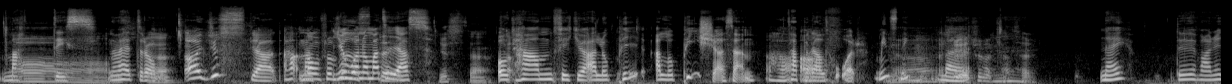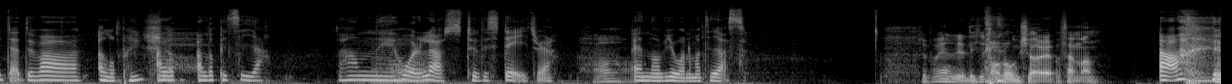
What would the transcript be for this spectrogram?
Mattis. Ah, vad heter de? Ja just ja. Han, någon från Johan och. Mattias. Just det. Och han fick ju alope alopecia sen. Aha, Tappade ja. allt hår. Minns ni? Ja, jag, tror, Nej. jag tror det var cancer. Nej, det var det inte. Det var Alopecia. alo alopecia. Så han är hårlös to this day tror jag. Ah, En av Johan och Mattias. det var ju en lång långkörare på femman. Ja,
